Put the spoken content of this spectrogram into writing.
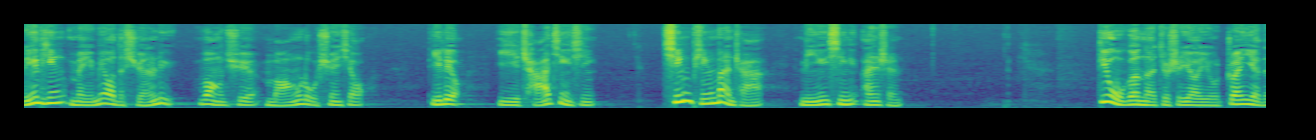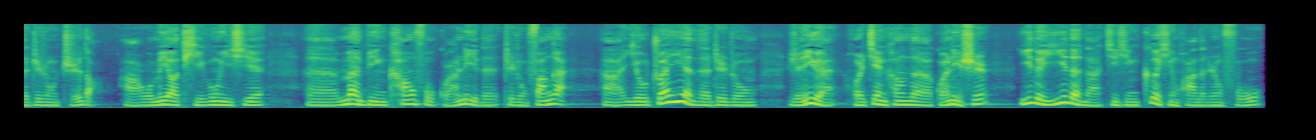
聆听美妙的旋律，忘却忙碌喧嚣。第六，以茶静心，清平慢茶，明心安神。第五个呢，就是要有专业的这种指导啊，我们要提供一些。呃，慢病康复管理的这种方案啊，有专业的这种人员或者健康的管理师一对一的呢进行个性化的这种服务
